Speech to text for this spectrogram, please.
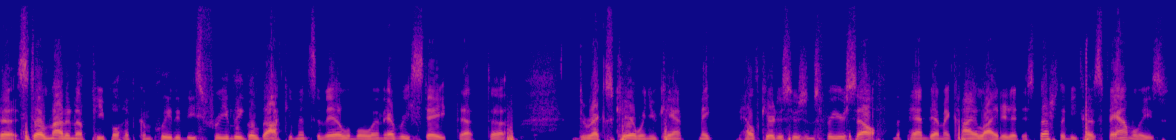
uh, still not enough people have completed these free legal documents available in every state that uh, directs care when you can't make healthcare decisions for yourself. The pandemic highlighted it, especially because families,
